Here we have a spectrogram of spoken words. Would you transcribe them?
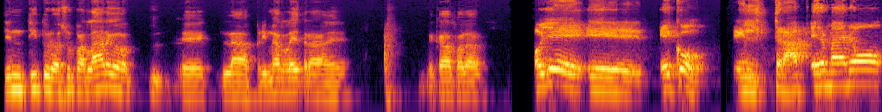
Tiene un título súper largo, eh, la primera letra de, cada palabra. Oye, eh, Eco, el trap, hermano,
